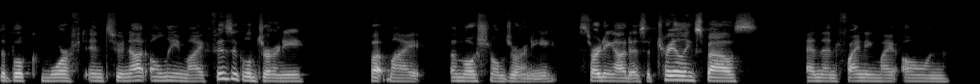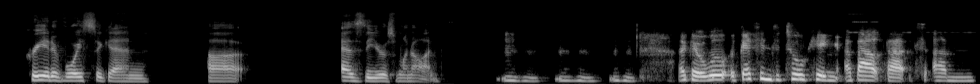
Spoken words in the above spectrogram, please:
the book morphed into not only my physical journey, but my emotional journey, starting out as a trailing spouse and then finding my own creative voice again uh, as the years went on. Mm-hmm, mm-hmm, mm-hmm. Okay, well, we'll get into talking about that um,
